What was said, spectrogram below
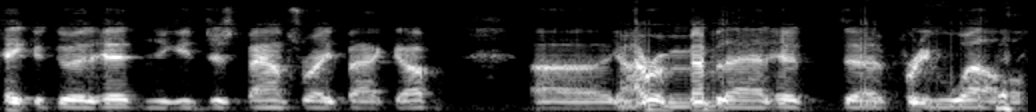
take a good hit and you can just bounce right back up. Uh, you know, I remember that hit uh, pretty well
